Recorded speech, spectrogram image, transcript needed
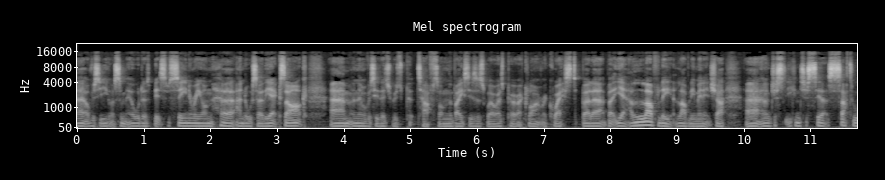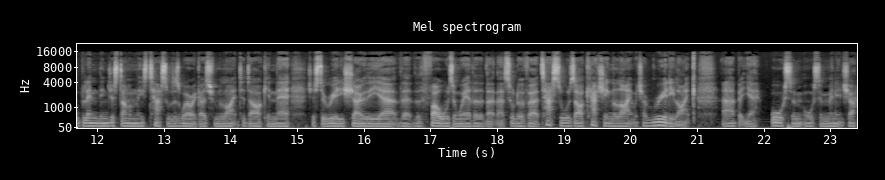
Uh, obviously, you've got some Eldar bits of scenery on her and also the Exarch, um, and then obviously they just put tufts on the bases as well as per our client request. But uh, but yeah, a lovely lovely miniature, uh, and just you can just see that subtle blending just done on these tassels as well. It goes from light to dark in there, just to really show the uh, the, the folds and where the, that, that sort of uh, tassels are catching the light, which I really like. Uh, but yeah, awesome, awesome miniature.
